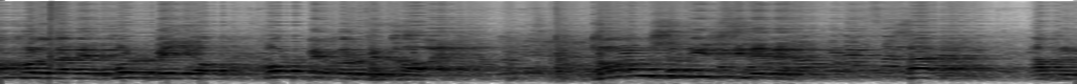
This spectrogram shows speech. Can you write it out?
অকল্যাণের করবেই করবে করবে ক্ষয়। ধ্বংস নিশ্চিত স্যার, আপনার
